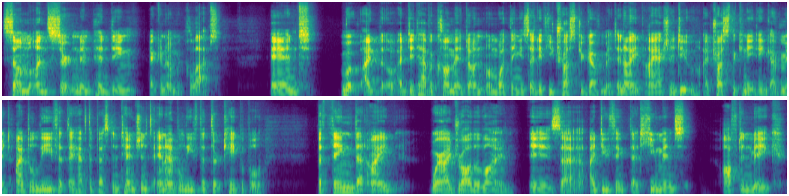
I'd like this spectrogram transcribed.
some uncertain impending economic collapse. And well, I, I did have a comment on, on one thing you said. If you trust your government, and I, I actually do, I trust the Canadian government. I believe that they have the best intentions, and I believe that they're capable. The thing that I, where I draw the line is uh, I do think that humans often make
